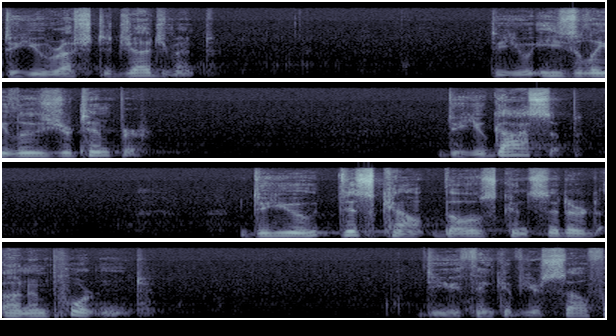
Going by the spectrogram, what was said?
do you rush to judgment? Do you easily lose your temper? Do you gossip? Do you discount those considered unimportant? Do you think of yourself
